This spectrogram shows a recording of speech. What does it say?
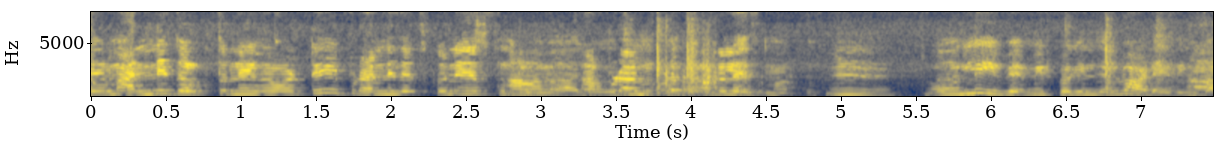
ఇప్పుడేమో అన్ని దొరుకుతున్నాయి కాబట్టి ఇప్పుడు అన్ని తెచ్చుకొని వేసుకుంటాం అప్పుడు అవి కూడా దొరకలేదు మాకు. ఓన్లీ ఇవే మిరపగింజలు వాడేది ఇంకా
